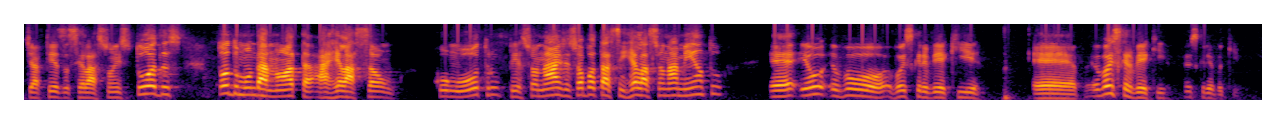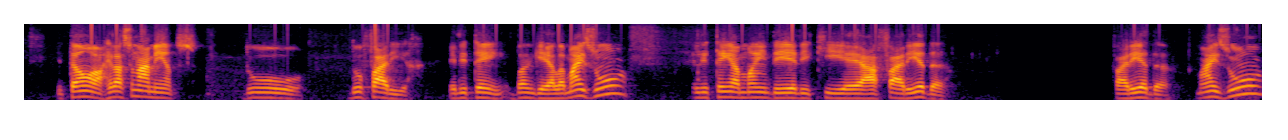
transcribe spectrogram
já fez as relações todas, todo mundo anota a relação com outro personagem, é só botar assim, relacionamento. É, eu, eu, vou, eu vou escrever aqui, é, eu vou escrever aqui, eu escrevo aqui. Então, ó, relacionamentos do, do Farir. Ele tem Banguela mais um, ele tem a mãe dele, que é a Fareda, Fareda mais um,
